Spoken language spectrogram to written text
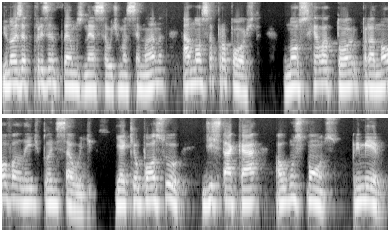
e nós apresentamos nessa última semana a nossa proposta, o nosso relatório para a nova lei de plano de saúde. E aqui eu posso destacar alguns pontos. Primeiro,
